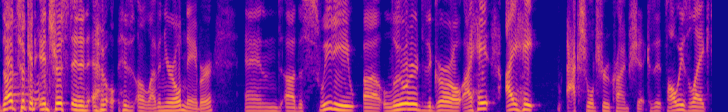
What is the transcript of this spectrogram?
Doug took an interest in an, his 11 year old neighbor, and uh, the sweetie uh, lured the girl. I hate I hate actual true crime shit because it's always like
